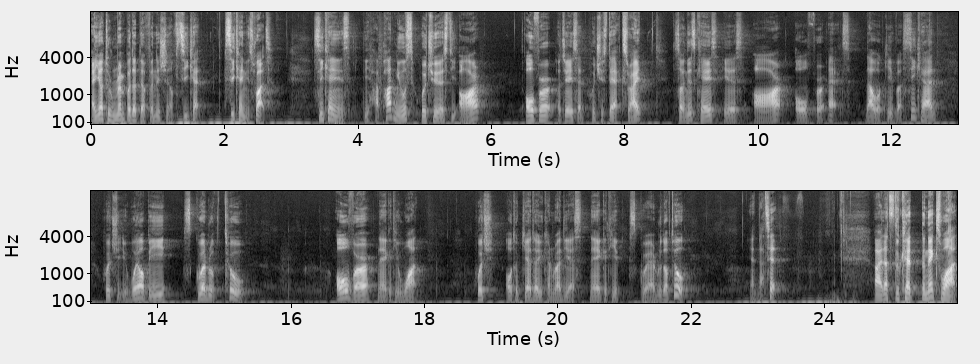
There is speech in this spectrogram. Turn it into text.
And you have to remember the definition of secant. Secant is what? Secant is the hypotenuse, which is the r, over adjacent, which is the x, right? So in this case, is r over x. That will give us secant, which it will be square root of 2 over negative 1 which altogether you can write it as negative square root of 2. And that's it. All right, let's look at the next one.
